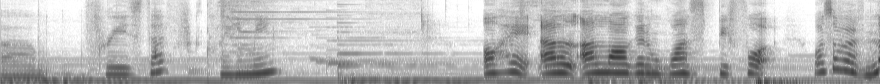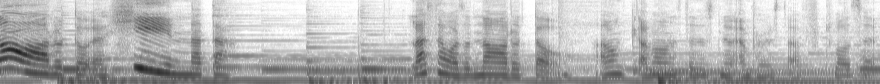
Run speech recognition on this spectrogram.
um, free stuff, claiming. Oh hey, I'll, I'll log in once before. What's up with Naruto and Hinata? Last time was a Naruto. I don't I don't understand this new Emperor stuff. Close it.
